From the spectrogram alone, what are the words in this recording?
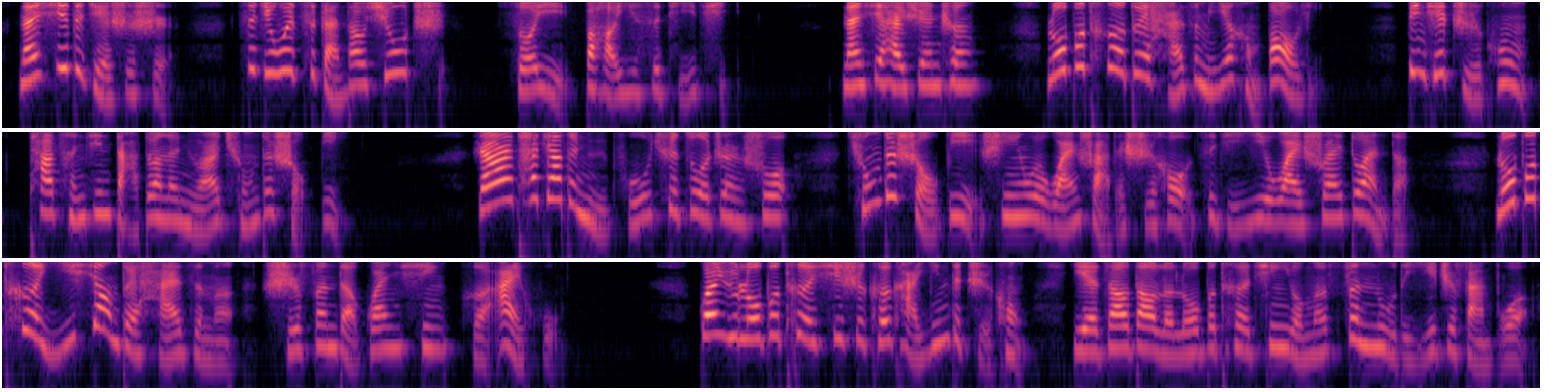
南希的解释是自己为此感到羞耻，所以不好意思提起。南希还宣称罗伯特对孩子们也很暴力，并且指控他曾经打断了女儿琼的手臂。然而他家的女仆却作证说。琼的手臂是因为玩耍的时候自己意外摔断的。罗伯特一向对孩子们十分的关心和爱护。关于罗伯特吸食可卡因的指控，也遭到了罗伯特亲友们愤怒的一致反驳。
